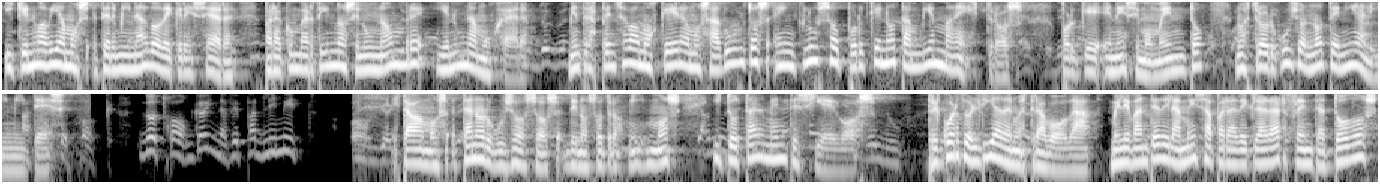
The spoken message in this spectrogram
y que no habíamos terminado de crecer para convertirnos en un hombre y en una mujer, mientras pensábamos que éramos adultos e incluso, ¿por qué no también maestros? Porque en ese momento nuestro orgullo no tenía límites. Estábamos tan orgullosos de nosotros mismos y totalmente ciegos. Recuerdo el día de nuestra boda. Me levanté de la mesa para declarar frente a todos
